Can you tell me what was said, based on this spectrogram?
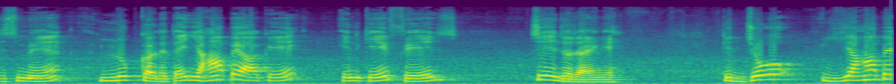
इसमें लुक कर देते हैं। यहाँ पे आके इनके फ़ेज़ चेंज हो जाएँगे कि जो यहाँ पे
